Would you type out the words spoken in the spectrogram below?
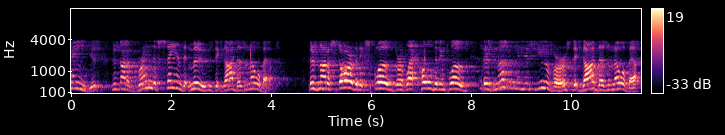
changes. There's not a grain of sand that moves that God doesn't know about. There's not a star that explodes or a black hole that implodes. There's nothing in this universe that God doesn't know about.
